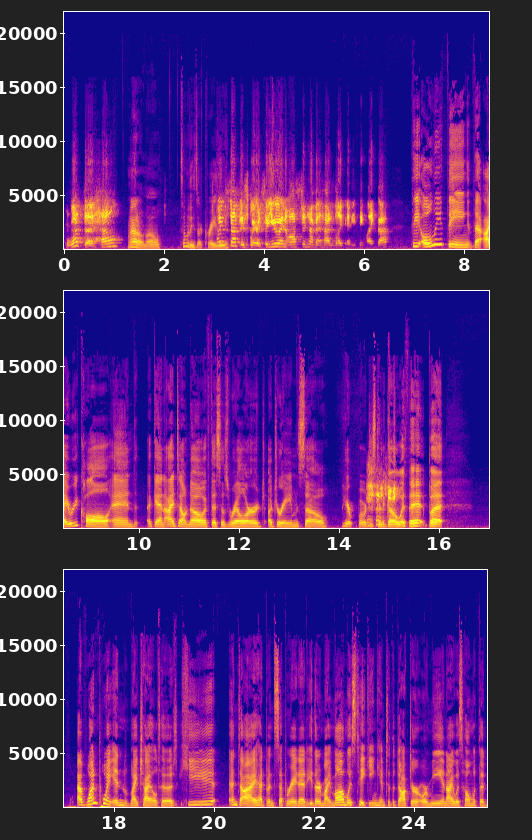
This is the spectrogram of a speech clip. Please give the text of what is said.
What the hell? I don't know. Some of these are Twin crazy. stuff is weird. So you and Austin haven't had like anything like that? The only thing that I recall, and again, I don't know if this is real or a dream, so here we're just gonna go with it. But at one point in my childhood, he and I had been separated. Either my mom was taking him to the doctor, or me and I was home with the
